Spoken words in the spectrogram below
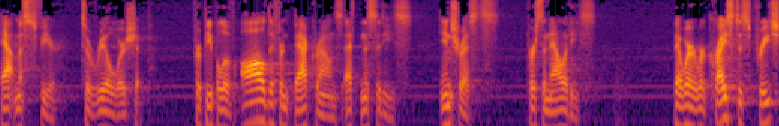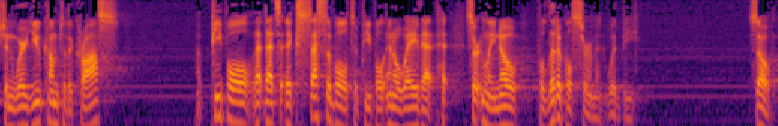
atmosphere to real worship for people of all different backgrounds, ethnicities, interests, personalities. That where, where Christ is preached and where you come to the cross, uh, people that, that's accessible to people in a way that, that certainly no political sermon would be. So,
